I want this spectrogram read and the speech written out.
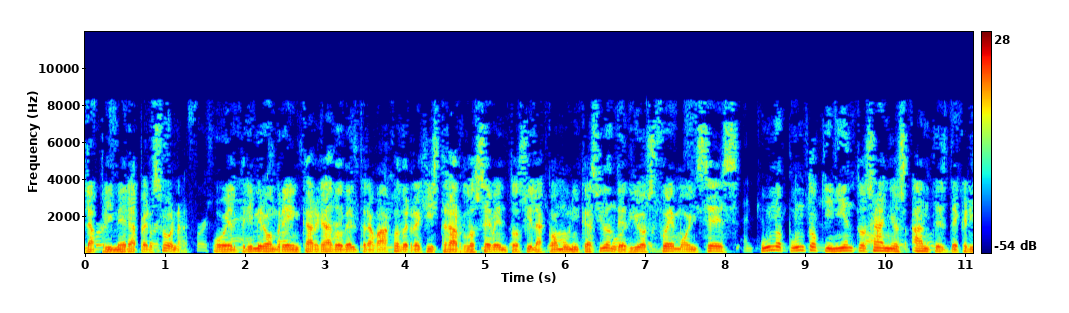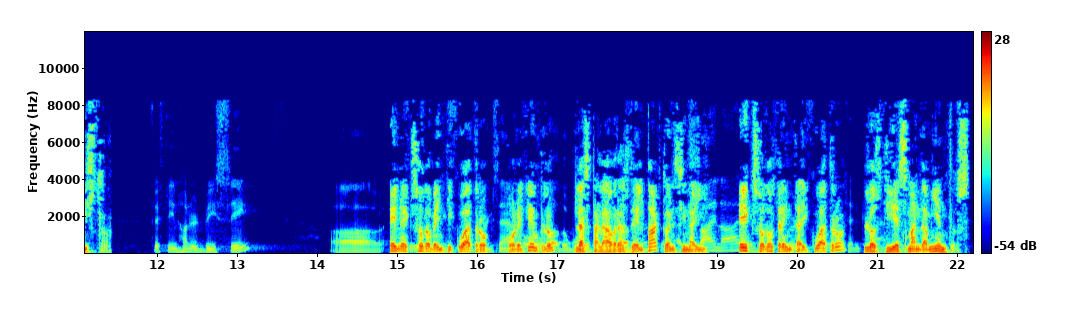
La primera persona, o el primer hombre encargado del trabajo de registrar los eventos y la comunicación de Dios fue Moisés, 1.500 años antes de Cristo. En Éxodo 24, por ejemplo, las palabras del pacto en Sinaí. Éxodo 34, los diez mandamientos.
